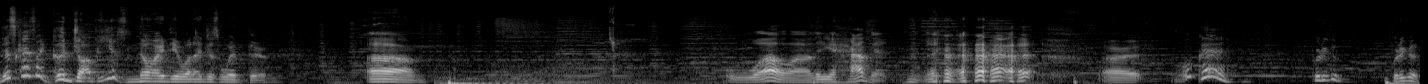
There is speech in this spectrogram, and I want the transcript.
This guy's like, good job. He has no idea what I just went through. Um... Well, uh, there you have it. Alright. Okay. Pretty good. Pretty good.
